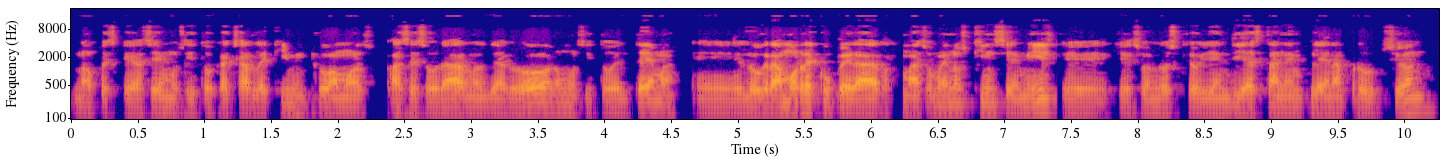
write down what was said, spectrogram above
no, pues ¿qué hacemos? Si toca echarle químico, vamos a asesorarnos de agrónomos y todo el tema. Eh, logramos recuperar más o menos 15 mil, que son los que hoy en día están en plena producción.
